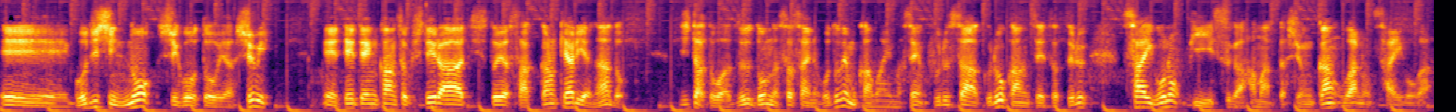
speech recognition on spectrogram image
えーご自身の仕事や趣味、えー定点観測しているアーティストや作家のキャリアなど、自他問わずどんな些細なことでも構いません。フルサークルを完成させる最後のピースがはまった瞬間、和の最後が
